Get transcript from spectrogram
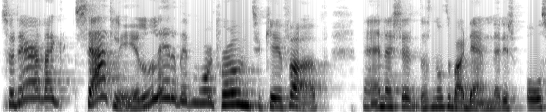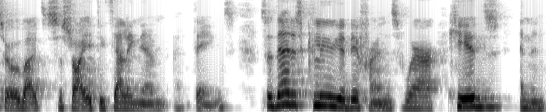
So they're like sadly a little bit more prone to give up and I said, that's not about them. That is also about society telling them things. So that is clearly a difference where kids, and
